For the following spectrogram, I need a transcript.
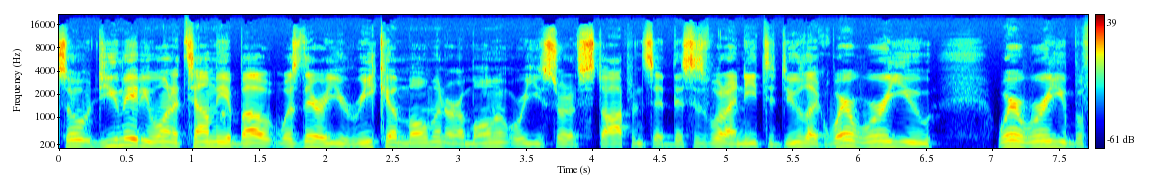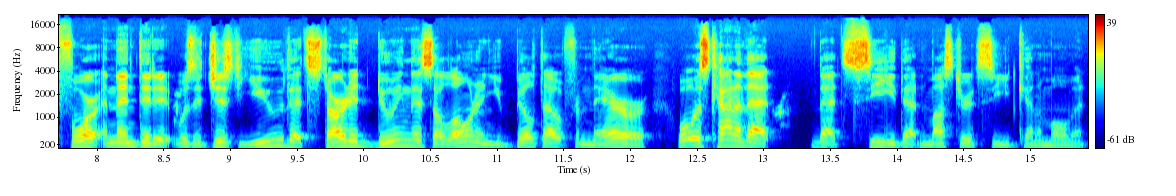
So, do you maybe want to tell me about was there a eureka moment or a moment where you sort of stopped and said, "This is what I need to do"? Like, where were you? Where were you before? And then did it was it just you that started doing this alone and you built out from there, or what was kind of that that seed, that mustard seed kind of moment?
